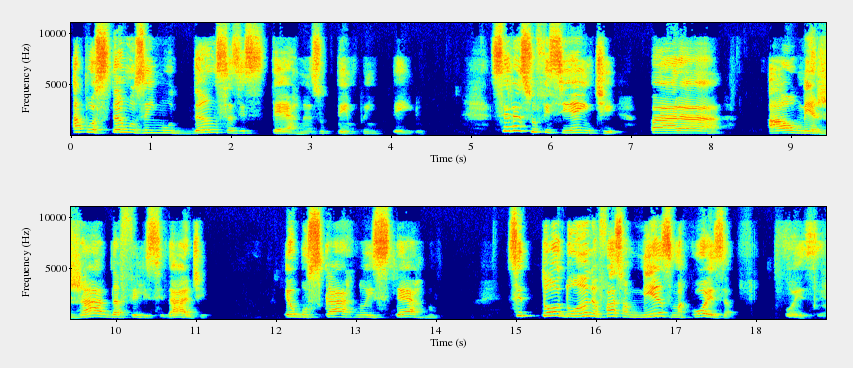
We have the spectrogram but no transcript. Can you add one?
Apostamos em mudanças externas o tempo inteiro. Será suficiente para a almejada felicidade eu buscar no externo? Se todo ano eu faço a mesma coisa, Pois é.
